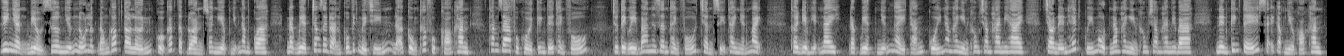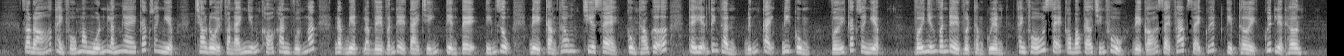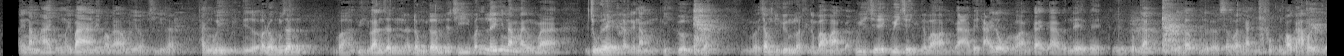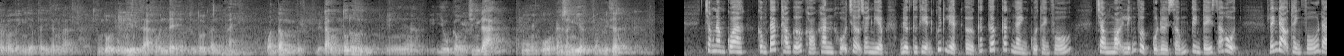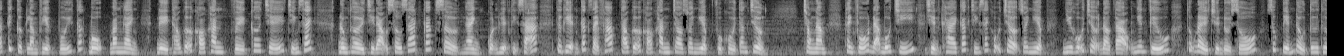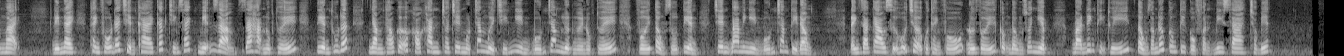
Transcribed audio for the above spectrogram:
ghi nhận biểu dương những nỗ lực đóng góp to lớn của các tập đoàn doanh nghiệp những năm qua, đặc biệt trong giai đoạn COVID-19 đã cùng khắc phục khó khăn, tham gia phục hồi kinh tế thành phố. Chủ tịch Ủy ban nhân dân thành phố Trần Sĩ Thanh nhấn mạnh, thời điểm hiện nay, đặc biệt những ngày tháng cuối năm 2022 cho đến hết quý 1 năm 2023, nền kinh tế sẽ gặp nhiều khó khăn. Do đó, thành phố mong muốn lắng nghe các doanh nghiệp, trao đổi phản ánh những khó khăn vướng mắc, đặc biệt là về vấn đề tài chính, tiền tệ, tín dụng để cảm thông, chia sẻ, cùng tháo gỡ, thể hiện tinh thần đứng cạnh đi cùng với các doanh nghiệp. Với những vấn đề vượt thẩm quyền, thành phố sẽ có báo cáo chính phủ để có giải pháp giải quyết kịp thời, quyết liệt hơn. Đến năm 2013 thì báo cáo với đồng chí là thành ủy, rồi hội đồng dân và ủy ban dân là đồng tâm nhất trí vẫn lấy cái năm 2013 cái chủ đề là cái năm kỷ cương kỷ luật và trong kỷ cương luật thì nó bao hàm cả quy chế quy trình nó bao hàm cả về thái độ nó bao hàm cả cả vấn đề về, về công tác phối hợp giữa các sở ban ngành cũng báo cáo để cho các doanh nghiệp thấy rằng là chúng tôi cũng nhìn ra các vấn đề mà chúng tôi cần phải quan tâm để, để đáp ứng tốt hơn cái, cái yêu cầu chính đáng ờ, của các doanh nghiệp và người dân trong năm qua, công tác tháo gỡ khó khăn, hỗ trợ doanh nghiệp được thực hiện quyết liệt ở các cấp các ngành của thành phố, trong mọi lĩnh vực của đời sống kinh tế xã hội – lãnh đạo thành phố đã tích cực làm việc với các bộ, ban ngành để tháo gỡ khó khăn về cơ chế, chính sách, đồng thời chỉ đạo sâu sát các sở, ngành, quận huyện, thị xã thực hiện các giải pháp tháo gỡ khó khăn cho doanh nghiệp phục hồi tăng trưởng. Trong năm, thành phố đã bố trí triển khai các chính sách hỗ trợ doanh nghiệp như hỗ trợ đào tạo, nghiên cứu, thúc đẩy chuyển đổi số, xúc tiến đầu tư thương mại, Đến nay, thành phố đã triển khai các chính sách miễn giảm, gia hạn nộp thuế, tiền thu đất nhằm tháo gỡ khó khăn cho trên 119.400 lượt người nộp thuế với tổng số tiền trên 30.400 tỷ đồng. Đánh giá cao sự hỗ trợ của thành phố đối với cộng đồng doanh nghiệp, bà Đinh Thị Thúy, Tổng Giám đốc Công ty Cổ phần Misa cho biết.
